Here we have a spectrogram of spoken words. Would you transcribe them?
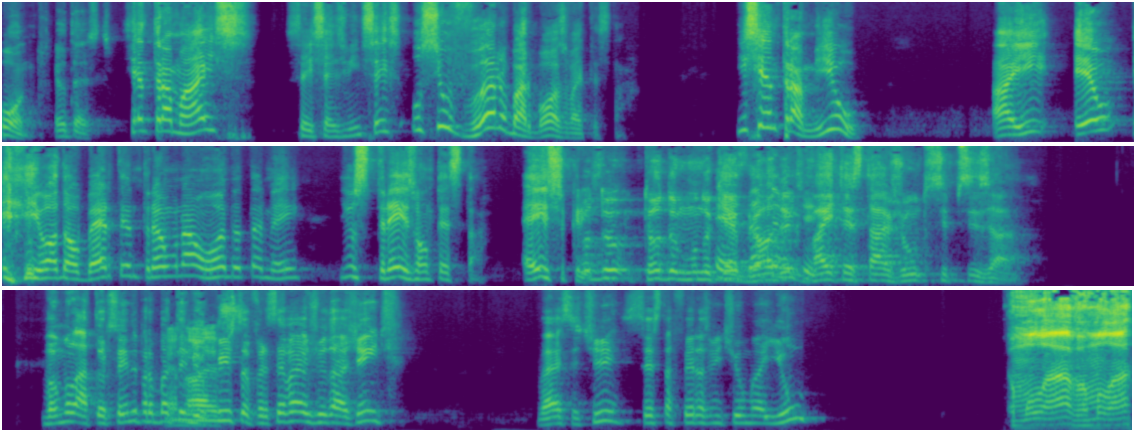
Ponto. Eu testo. Se entrar mais, 626, o Silvano Barbosa vai testar. E se entrar mil, aí eu e o Adalberto entramos na onda também. E os três vão testar. É isso, Cris? Todo, todo mundo que é, é brother isso. vai testar junto se precisar. Vamos lá, torcendo para bater é mil. Nice. Christopher, você vai ajudar a gente? Vai assistir? Sexta-feira às 21 e 1 Vamos lá, vamos lá.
